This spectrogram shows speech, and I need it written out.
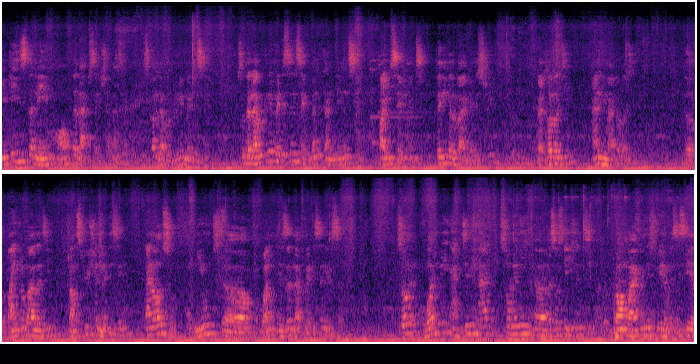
it is the name of the lab section as is. It's called laboratory medicine. So the laboratory medicine segment contains five segments. Clinical biochemistry, pathology and hematology. The microbiology, transfusion medicine and also a new uh, one is the lab medicine itself. So when we actually had so many uh, associations from biochemistry, we have which is a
